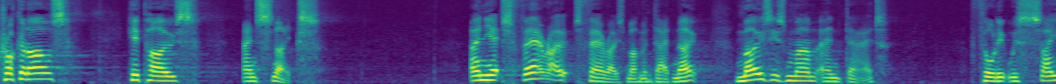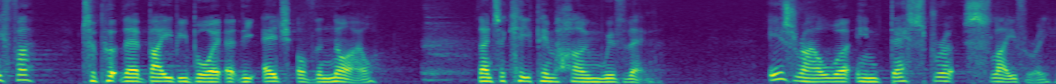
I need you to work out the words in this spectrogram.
crocodiles, hippos, and snakes. And yet, Pharaoh, Pharaoh's mum and dad, no, Moses' mum and dad thought it was safer to put their baby boy at the edge of the Nile than to keep him home with them. Israel were in desperate slavery.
